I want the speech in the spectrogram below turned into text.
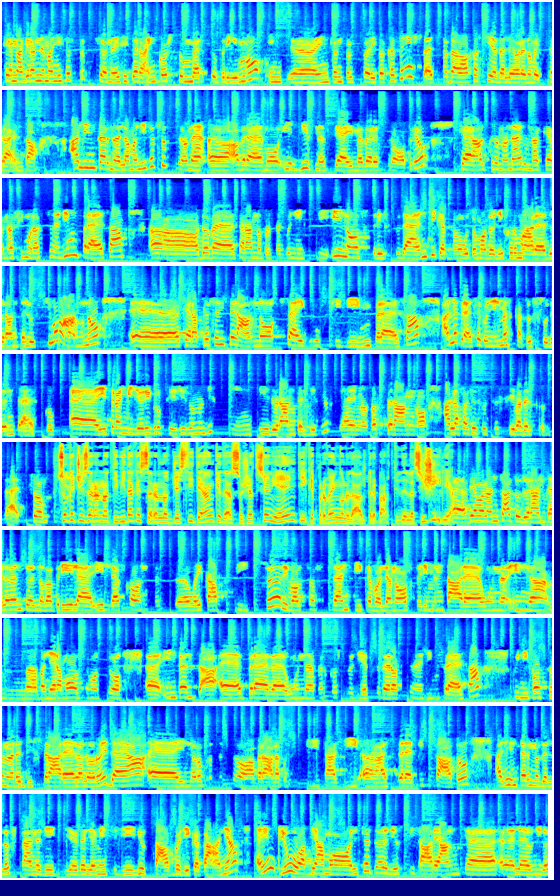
che è una grande manifestazione che si terrà in corso Umberto I in, eh, in centro storico a Casanistetta a partire dalle ore 9.30. All'interno della manifestazione eh, avremo il business game vero e proprio che altro non è una, che una simulazione di impresa uh, dove saranno protagonisti i nostri studenti che abbiamo avuto modo di formare durante l'ultimo anno eh, che rappresenteranno sei gruppi di impresa alle prese con il mercato studentesco. Eh, I tre migliori gruppi che ci sono distinti durante il business game passeranno alla fase successiva del progetto. So che ci saranno attività che saranno gestite anche da associazioni e enti che provengono da altre parti della Sicilia. Eh, abbiamo lanciato durante l'evento del 9 aprile il contest Wake Up Pitch rivolto a studenti che vogliano sperimentare un, in, in, maniera molto molto eh, intensa e breve un percorso di accelerazione di impresa, quindi possono registrare la loro idea e il loro progetto avrà la possibilità di uh, essere fissato all'interno dello stand di, di, degli amici di UTAB di Catania. E in più abbiamo il piacere di ospitare anche eh, le università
